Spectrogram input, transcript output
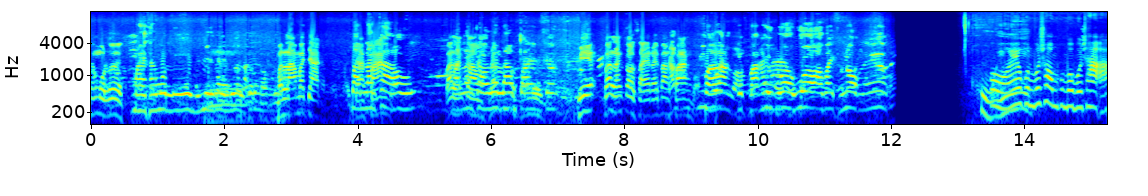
ทั้งหมดเลย ไม่ทั้งหมดเลยไม่มีอะไรเหลือหลังมันลามมาจากบ้านหลัง จฟเก่าบ้านหลังเก่าแล้วลามไปก็มีบ้านหลังเก่าใส่อะไรบ้างฟางบอกฟางเก็บฟางให้วัววัวเอาไว้ข้างนอกแล้วโหโอ้ยคุณผู้ชมคุณโบบูชาอะ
